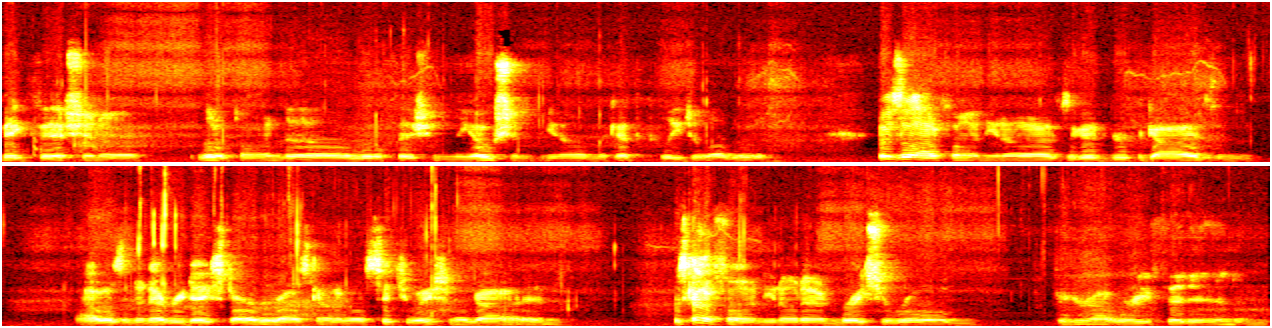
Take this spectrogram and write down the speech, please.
big fish in a little pond to a little fish in the ocean, you know, and like at the collegiate level. And it was a lot of fun, you know. I was a good group of guys, and I wasn't an everyday starter. I was kind of a situational guy, and it was kind of fun, you know, to embrace your role and figure out where you fit in. And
